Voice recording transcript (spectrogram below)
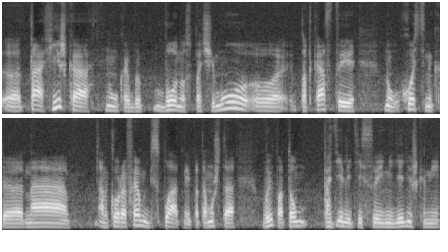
э, та фишка, ну, как бы бонус, почему э, подкасты, ну, хостинг э, на Анкор FM бесплатный, потому что вы потом поделитесь своими денежками,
